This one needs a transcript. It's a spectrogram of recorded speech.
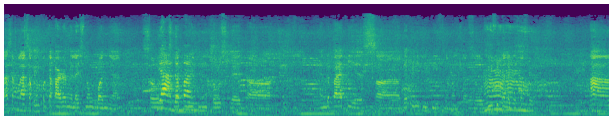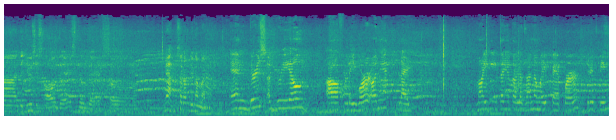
lasang-lasa ko yung pagka-caramelize ng bun niya. So, Yeah, it's the bun. toasted. Uh, and the patty is uh, definitely beef naman siya. So, beefy Mm. talaga siya. So, uh, the juice is all there, still there. So, yeah, sarap din naman. And there's a grilled uh, flavor on it. Like, makikita nyo talaga na may pepper dripping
